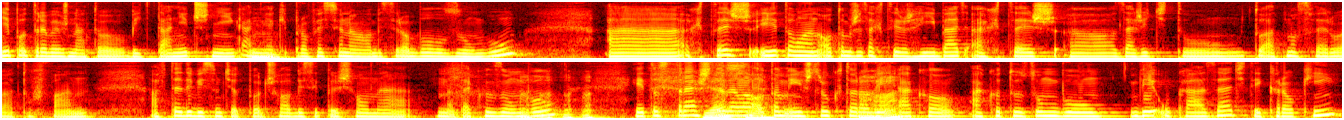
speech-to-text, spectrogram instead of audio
Nepotrebuješ na to byť tanečník ani nejaký profesionál, aby si robil zumbu. A chceš, je to len o tom, že sa chceš hýbať a chceš uh, zažiť tú, tú atmosféru a tú fun. A vtedy by som ti odporučila, aby si prišiel na, na takú zumbu. Je to strašne Jasne. veľa o tom inštruktorovi, ako, ako tú zumbu vie ukázať, tie kroky,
